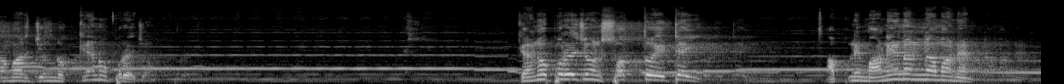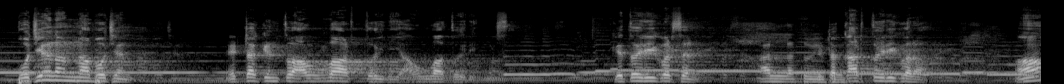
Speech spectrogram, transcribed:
আমার জন্য কেন প্রয়োজন? কেন প্রয়োজন? সত্য এটাই। আপনি মানেন আর না মানেন বোঝেন আর না বোঝেন এটা কিন্তু আল্লাহর তৈরি আল্লাহ তৈরি করছেন কে তৈরি করছেন? আল্লাহ তো এটা কার তৈরি করা? হ্যাঁ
